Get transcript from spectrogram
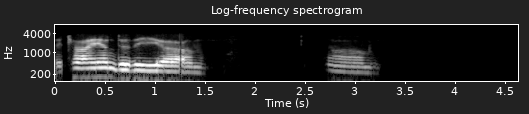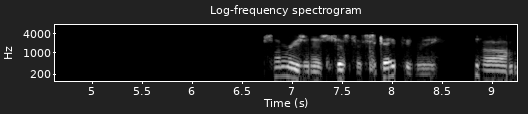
They tie into the um, um, for some reason it's just escaping me. Um,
